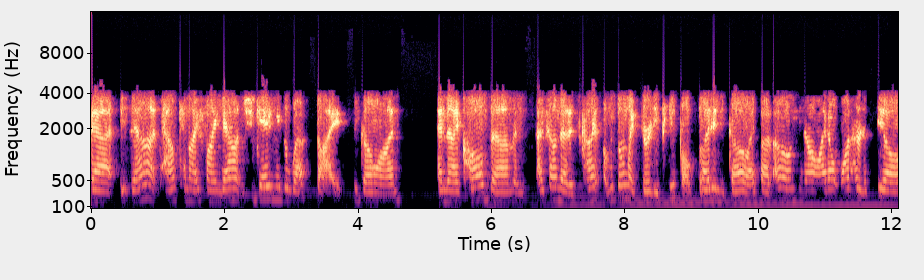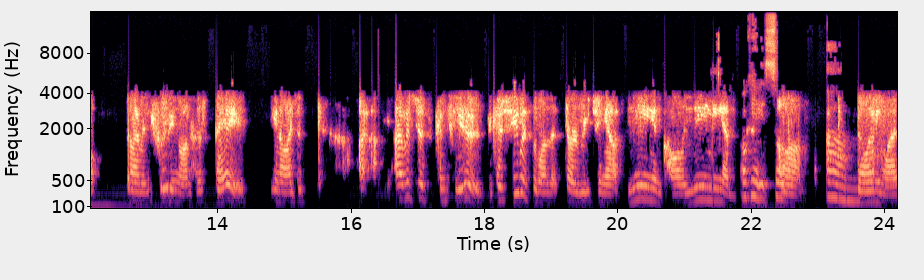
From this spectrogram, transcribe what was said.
that event? How can I find out? And she gave me the website to go on. And then I called them and I found that it's kind of, it was only like 30 people. So I didn't go. I thought, oh, you know, I don't want her to feel that I'm intruding on her space you know, I just, I, I was just confused because she was the one that started reaching out to me and calling me and. Okay, so. Um, um, so anyway.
